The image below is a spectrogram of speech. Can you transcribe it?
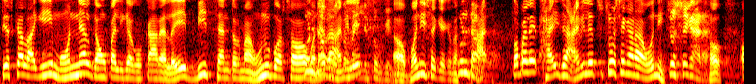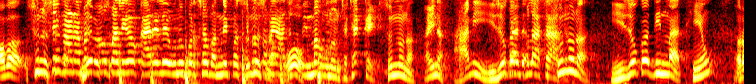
त्यसका लागि मोहन्याल गाउँपालिकाको कार्यालय बिच सेन्टरमा हुनुपर्छ भनेर हामीले भनिसकेका छौँ। तपाईँलाई थाहै छ हामीले चोसेगाँडा हो नि। हो अब सुन्नु चोसेकाँडामा मेरो गाउँपालिकाको कार्यालय हुनुपर्छ भन्ने सुन्नुहोस् न, हामी हिजोका। सुन्नु न। हिजोको दिनमा थियौँ र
